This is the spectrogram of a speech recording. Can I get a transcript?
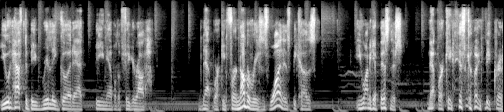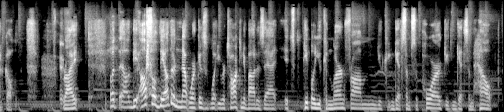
You have to be really good at being able to figure out networking for a number of reasons. One is because you want to get business. Networking is going to be critical, right? But the, the, also the other network is what you were talking about is that it's people you can learn from, you can get some support, you can get some help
